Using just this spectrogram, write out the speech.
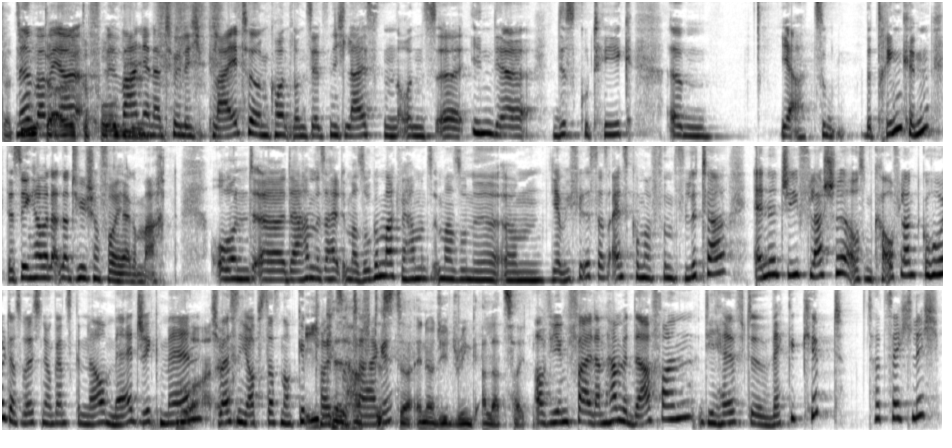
Das ne, weil wir, ja, wir waren ja natürlich pleite und konnten uns jetzt nicht leisten, uns äh, in der Diskothek ähm, ja, zu betrinken. Deswegen haben wir das natürlich schon vorher gemacht. Und äh, da haben wir es halt immer so gemacht. Wir haben uns immer so eine, ähm, ja, wie viel ist das? 1,5 Liter Energy-Flasche aus dem Kaufland geholt. Das weiß ich noch ganz genau. Magic Man. Boah, ich weiß nicht, ob es das noch gibt heutzutage. Energy Drink aller Zeiten. Auf jeden Fall. Dann haben wir davon die Hälfte weggekippt, tatsächlich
